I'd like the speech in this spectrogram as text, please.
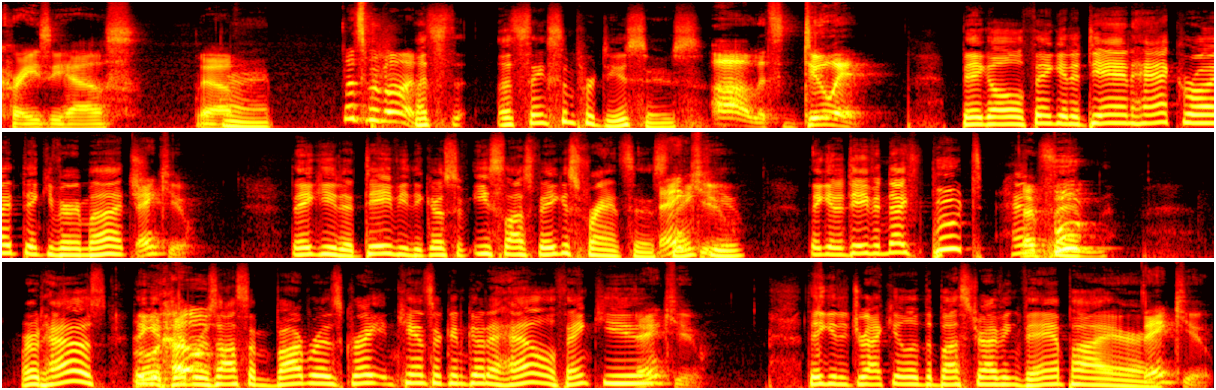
crazy house. Yeah. all right Let's move on. let's let's thank some producers oh, let's do it. big old thank you to dan Hackroyd. thank you very much Thank you. Thank you to Davey, the ghost of East Las Vegas, Francis. Thank you. Thank you to David Knife Boot Knife Henson. Boot. Roadhouse. Thank you to Roadhouse. Deborah's awesome. Barbara's great, and cancer can go to hell. Thank you. Thank you. Thank you to Dracula, the bus driving vampire. Thank you.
